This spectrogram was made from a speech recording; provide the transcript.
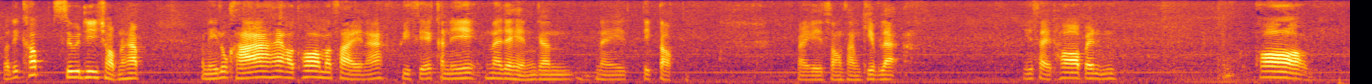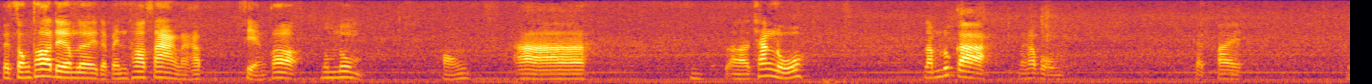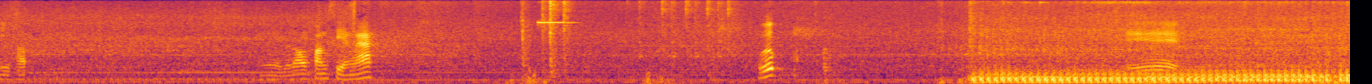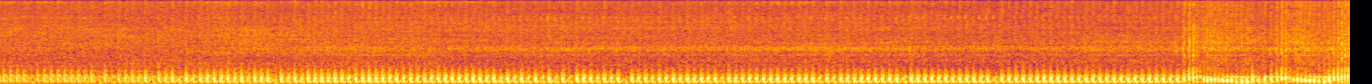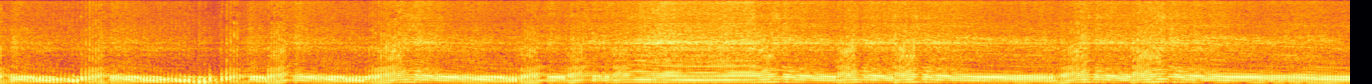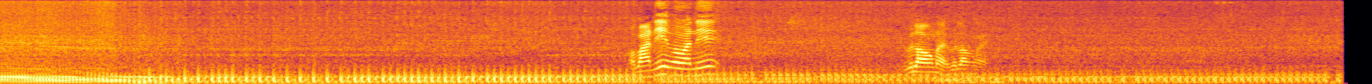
สวัสดีครับ CVT Shop นะครับ วันนี้ลูกค้าให้เอาท่อมาใส่นะ PCX คันนี้น่าจะเห็นกันใน TikTok ไปสองสามคลิปแล้ว นี่ใส่ท่อเป็นท่อเป็นทรงท่อเดิมเลย แต่เป็นท่อสร้างนะครับ เสียงก็นุ่มๆ ของอ่าอ่าช่างหนูลำลูกกานะครับผมจัดไป นี่ครับ เดี๋ยวลองฟังเสียงนะปึ๊บ ประมาณนี้ประมาณนี้ไปลองหน่อยไปลองหน่อย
